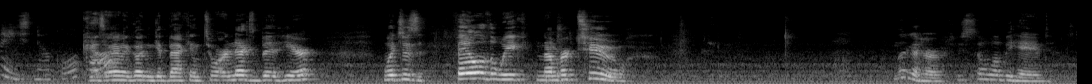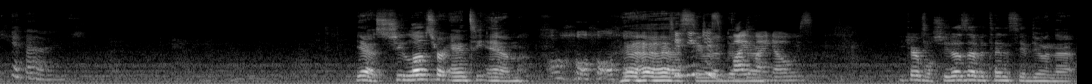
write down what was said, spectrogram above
Hi, Snuggle. Because I'm going to go ahead and get back into our next bit here, which is Fail of the Week number two. Look at her. She's so well behaved. Yes. Yes, she loves her Auntie M. Oh. Did you just bite my nose? Be careful. She does have a tendency of doing that.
